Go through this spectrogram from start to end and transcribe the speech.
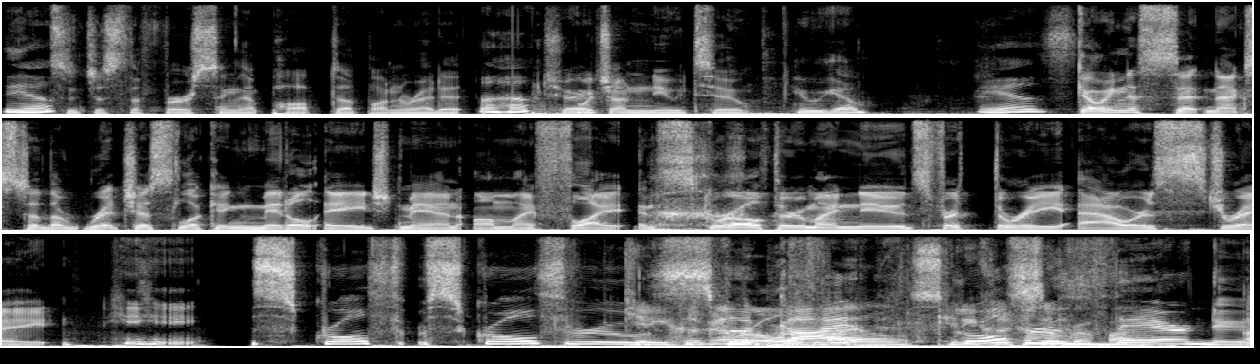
Yeah. This is just the first thing that popped up on Reddit, Uh huh. sure. which I'm new to. Here we go. Yes. Going to sit next to the richest looking middle aged man on my flight and scroll through my nudes for three hours straight. Scroll th- scroll through Can you click the on the Scroll guy profile? Can you scroll click on the through their nudes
